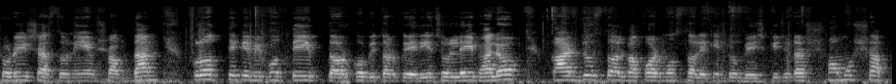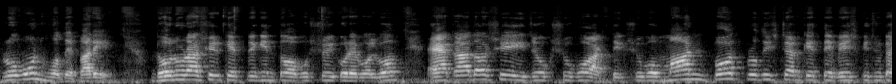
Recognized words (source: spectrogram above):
শরীর স্বাস্থ্য নিয়ে সাবধান। ক্রোধ থেকে বিপত্তি, তর্ক, বিতর্ক এড়িয়ে চললেই ভালো। কার্যস্থল বা কর্মস্থলে কিন্তু বেশ কিছুটা সমস্যা প্রবণ হতে পারে। ধনু রাশির ক্ষেত্রে কিন্তু অবশ্যই করে বলব, একাদশে এই যোগ শুভ, আর্থিক শুভ, মান পদ প্রতিষ্ঠার ক্ষেত্রে বেশ কিছুটা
